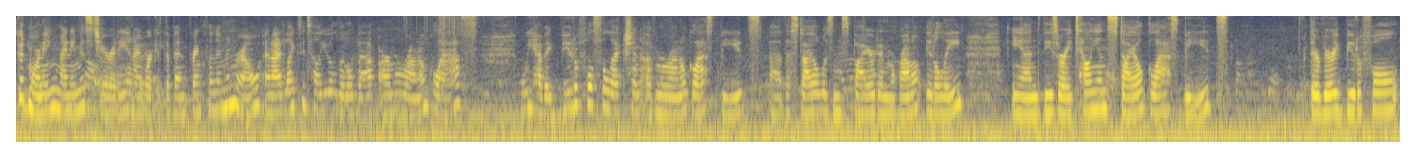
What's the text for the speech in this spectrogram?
Good morning, my name is Charity and I work at the Ben Franklin in Monroe and I'd like to tell you a little about our Murano glass. We have a beautiful selection of Murano glass beads. Uh, the style was inspired in Murano, Italy and these are Italian style glass beads. They're very beautiful,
